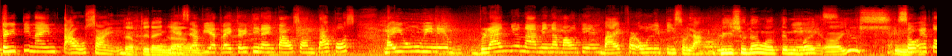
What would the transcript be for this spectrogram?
39,000. 39 lang. Yes, Avia Trike 39,000. Tapos, maiuwi nyo yung brand new namin na mountain bike for only piso lang. Piso lang, mountain Yes. bike. Ayos. So, ito,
